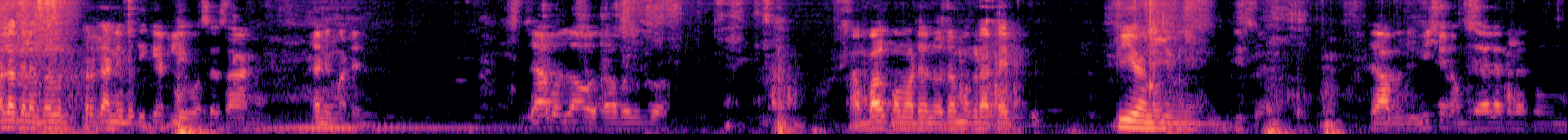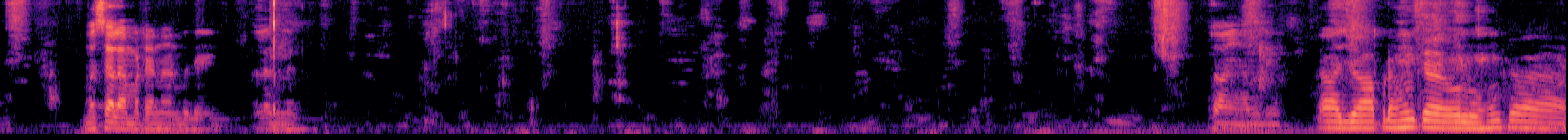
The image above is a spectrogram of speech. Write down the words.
અલગ અલગ અલગ પ્રકારની બધી કેટલીઓ છે સા એની પછી આ બાજુ આવો તો આ બાજુ આ બાળકો માટેનો રમકડા ટાઈપ પીવાનું આ બધું વિશેનો બધા અલગ અલગ મસાલા માટેના બધા અલગ અલગ. આ જો આપણે શું કહેવાય ઓલું શું કહેવાય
